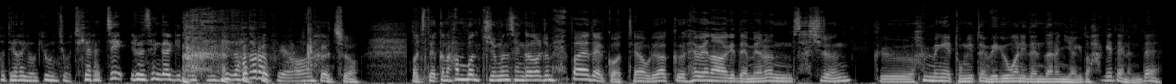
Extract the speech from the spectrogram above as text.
어, 내가 여기 온 지 어떻게 알았지? 이런 생각이 좀 들기도 하더라고요. 그렇죠. 어찌됐건 한 번쯤은 생각을 좀 해봐야 될 것 같아요. 우리가 그 해외 나가게 되면은 사실은 그 한 명의 독립된 외교관이 된다는 이야기도 하게 되는데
